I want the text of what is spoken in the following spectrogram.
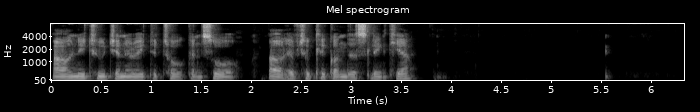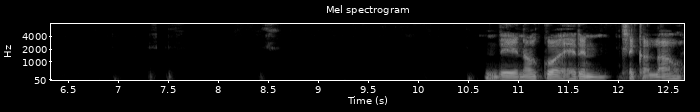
I'll need to generate the token. So I'll have to click on this link here. Then I'll go ahead and click allow.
